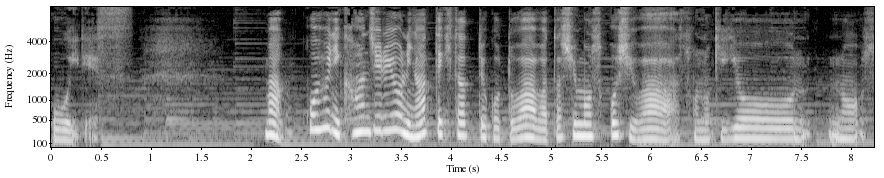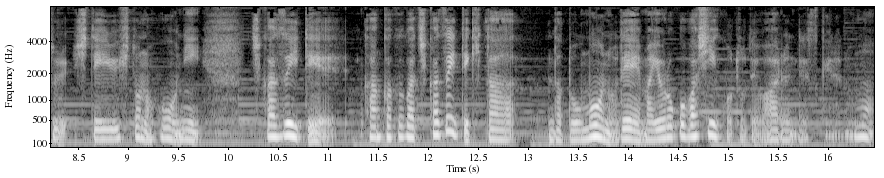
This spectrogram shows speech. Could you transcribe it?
多いです。まあ、こういうふうに感じるようになってきたっていうことは、私も少しは、その起業のしている人の方に近づいて、感覚が近づいてきたんだと思うので、まあ、喜ばしいことではあるんですけれども、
